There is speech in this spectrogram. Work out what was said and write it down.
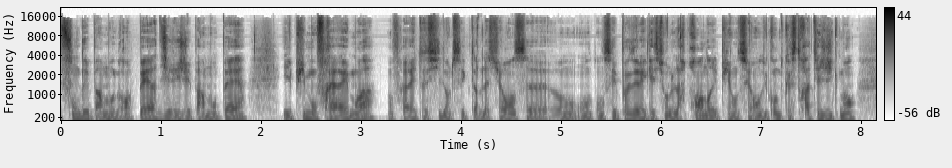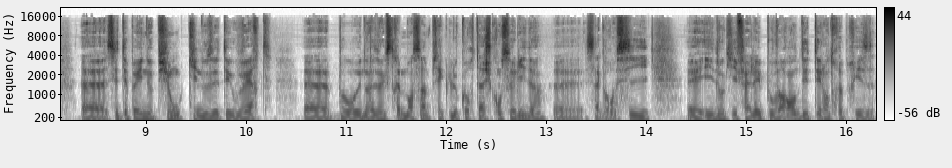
fondée par mon grand-père, dirigée par mon père. Et puis mon frère et moi, mon frère est aussi dans le secteur de l'assurance, euh, on, s'est posé la question de la reprendre et puis on s'est rendu compte que stratégiquement, euh, c'était pas une option qui nous était ouverte. euh, pour une raison extrêmement simple, c'est que le courtage consolide, hein, euh, ça grossit, et donc il fallait pouvoir endetter l'entreprise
